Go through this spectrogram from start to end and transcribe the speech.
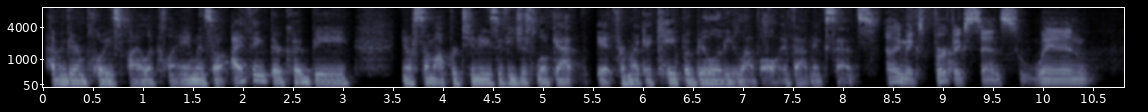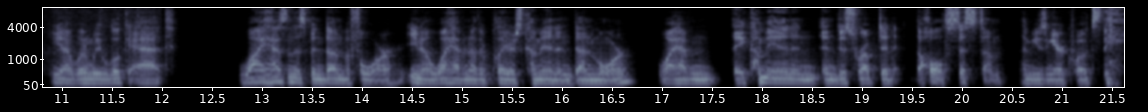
having their employees file a claim. And so I think there could be, you know, some opportunities if you just look at it from like a capability level, if that makes sense. I think it makes perfect sense when, yeah, when we look at why hasn't this been done before? You know, why haven't other players come in and done more? Why haven't they come in and, and disrupted the whole system? I'm using air quotes, the,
